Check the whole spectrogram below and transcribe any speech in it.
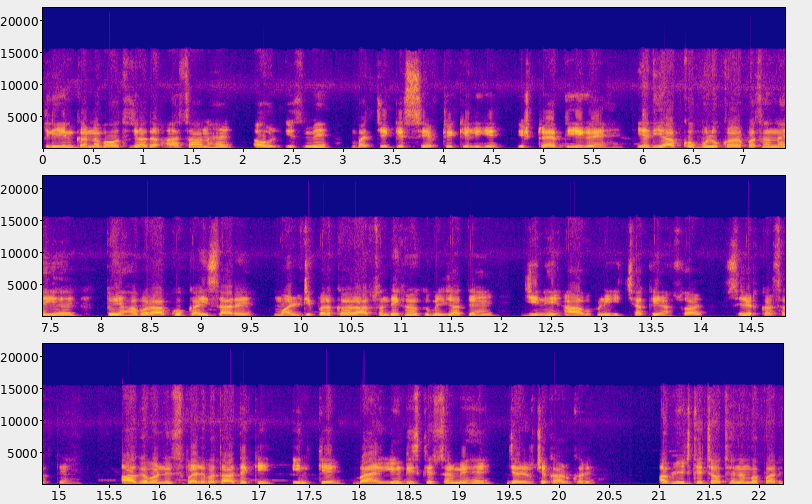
क्लीन करना बहुत ही ज़्यादा आसान है और इसमें बच्चे के सेफ्टी के लिए स्ट्रैप दिए गए हैं। यदि आपको ब्लू कलर पसंद नहीं है तो यहाँ पर आपको कई सारे मल्टीपल कलर ऑप्शन देखने को मिल जाते हैं, जिन्हें आप अपनी इच्छा के अनुसार सिलेक्ट कर सकते हैं। आगे बढ़ने से पहले बता दें कि इनके बाइंग लिंक डिस्क्रिप्शन में है, ज़रूर चेकआउट करें। अब लिस्ट के चौथे नंबर पर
